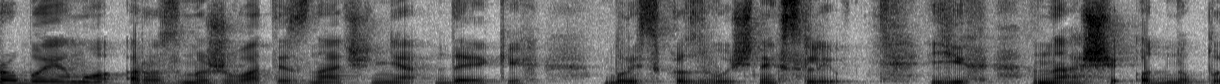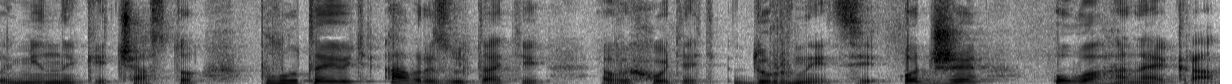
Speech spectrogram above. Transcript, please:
спробуємо розмежувати значення деяких близькозвучних слів. Їх наші одноплемінники часто плутають, а в результаті виходять дурниці. Отже, увага на екран.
